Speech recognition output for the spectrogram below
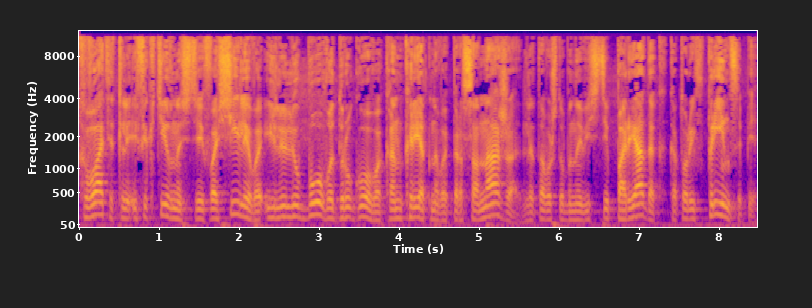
хватит ли эффективности Васильева или любого другого конкретного персонажа для того, чтобы навести порядок, который в принципе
